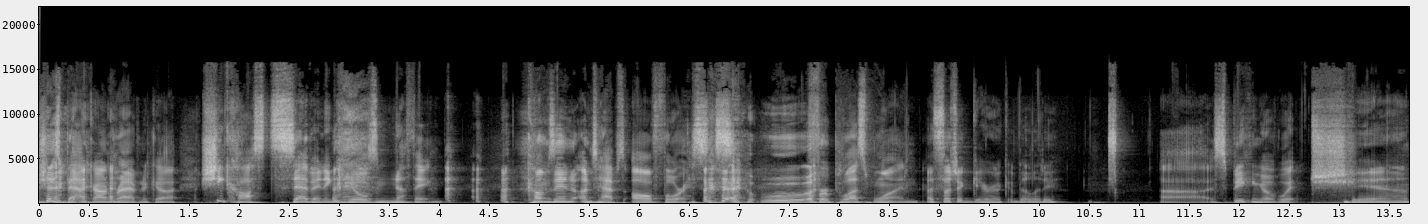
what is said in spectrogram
She's back on Ravnica. She costs seven and kills nothing. Comes in, untaps all forests Ooh, for plus one. that's such a Garruk ability. Uh, speaking of which, Yeah,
